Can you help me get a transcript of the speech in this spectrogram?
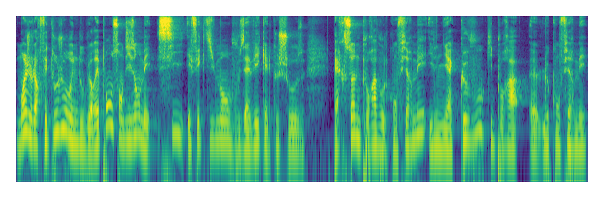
moi je leur fais toujours une double réponse en disant mais si effectivement vous avez quelque chose, personne ne pourra vous le confirmer, il n'y a que vous qui pourra euh, le confirmer.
